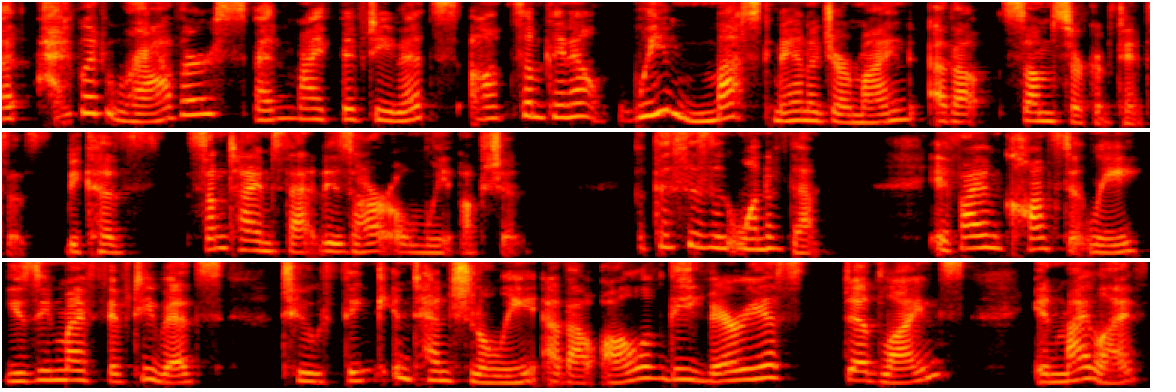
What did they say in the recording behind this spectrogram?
but I would rather spend my 50 bits on something else. We must manage our mind about some circumstances because sometimes that is our only option. But this isn't one of them. If I'm constantly using my 50 bits to think intentionally about all of the various deadlines in my life,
